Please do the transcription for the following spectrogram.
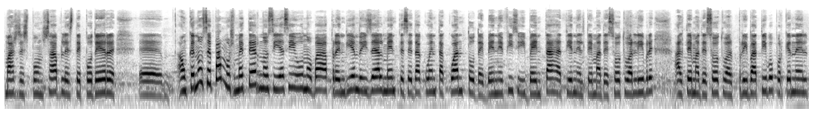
más responsables de poder, eh, aunque no sepamos meternos y así uno va aprendiendo y realmente se da cuenta cuánto de beneficio y ventaja tiene el tema de software libre al tema de software privativo, porque en el,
